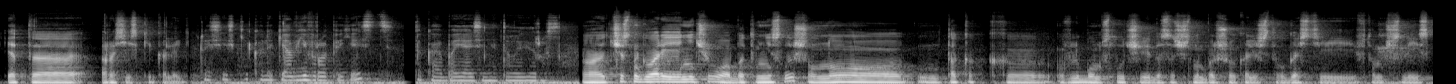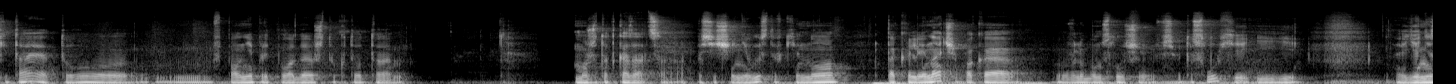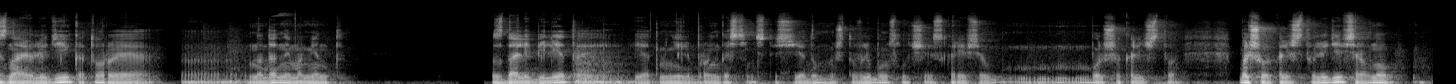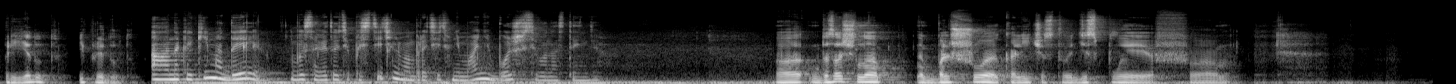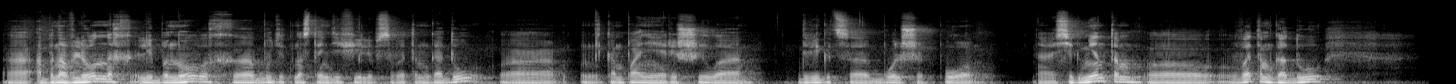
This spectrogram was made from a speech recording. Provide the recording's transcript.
Это российские коллеги. Российские коллеги. А в Европе есть такая боязнь этого вируса? А, честно говоря, я ничего об этом не слышал, но так как э, в любом случае достаточно большое количество гостей, в том числе из Китая, то вполне предполагаю, что кто-то может отказаться от посещения выставки, но так или иначе, пока в любом случае все это слухи, и я не знаю людей, которые э, на данный момент сдали билеты и отменили бронь гостиницы. То есть я думаю, что в любом случае, скорее всего, большее количество, большое количество людей все равно приедут и придут. А на какие модели вы советуете посетителям обратить внимание больше всего на стенде? Э, достаточно большое количество дисплеев Э, обновленных, либо новых э, будет на стенде Philips в этом году. Э, компания решила двигаться больше по сегментам. В этом году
